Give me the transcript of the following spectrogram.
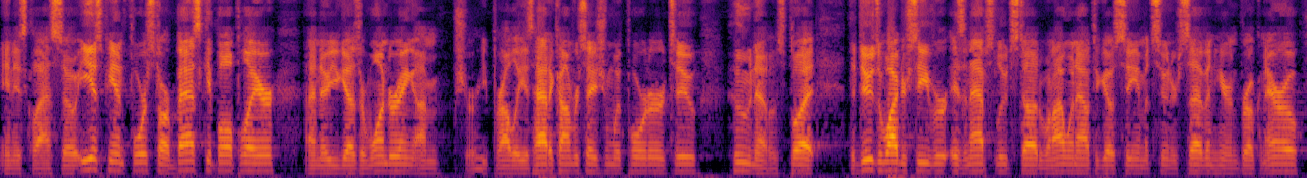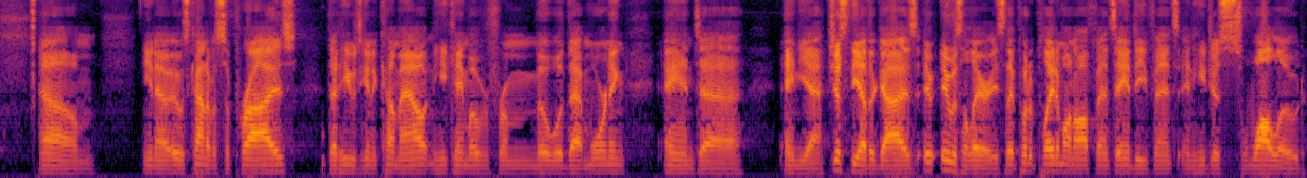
in his class. So ESPN four-star basketball player. I know you guys are wondering. I'm sure he probably has had a conversation with Porter or two. Who knows? But the dude's a wide receiver, is an absolute stud. When I went out to go see him at Sooner 7 here in Broken Arrow, um, you know, it was kind of a surprise that he was going to come out, and he came over from Millwood that morning, and uh, And yeah, just the other guys, it, it was hilarious. They put it, played him on offense and defense, and he just swallowed,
